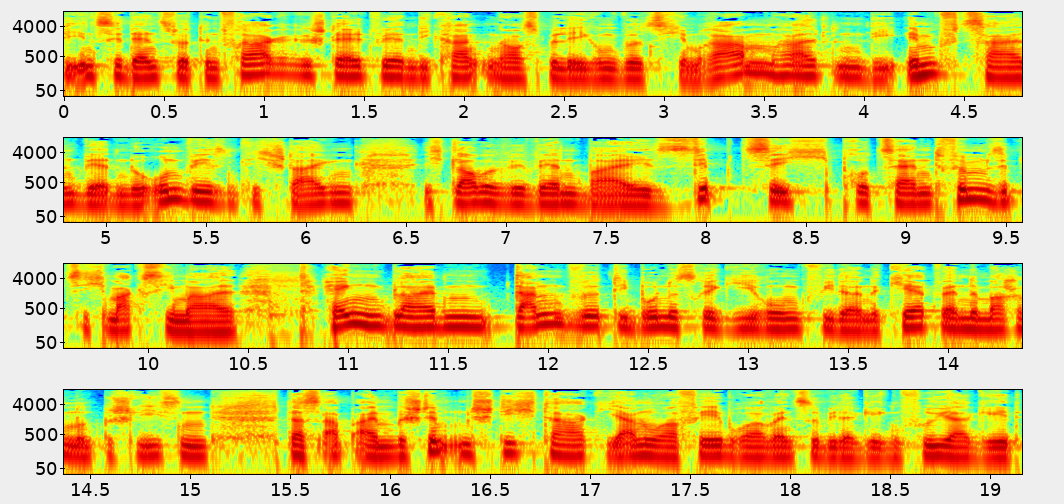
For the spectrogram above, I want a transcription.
die Inzidenz wird in Frage gestellt werden, die Krankenhausbelegung wird sich im Rahmen halten, die Impfzahlen werden nur unwesentlich steigen. Ich glaube, wir werden bei 70 Prozent, 75 maximal hängen bleiben. Dann wird die Bundesregierung wieder eine Kehrtwende machen und beschließen, dass ab einem bestimmten Stichtag, Januar, Februar, wenn es so wieder gegen Frühjahr geht,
